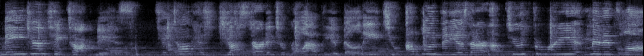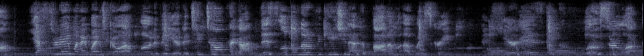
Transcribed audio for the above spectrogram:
Major TikTok news. TikTok has just started to roll out the ability to upload videos that are up to three minutes long. Yesterday, when I went to go upload a video to TikTok, I got this little notification at the bottom of my screen. And here is a closer look.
